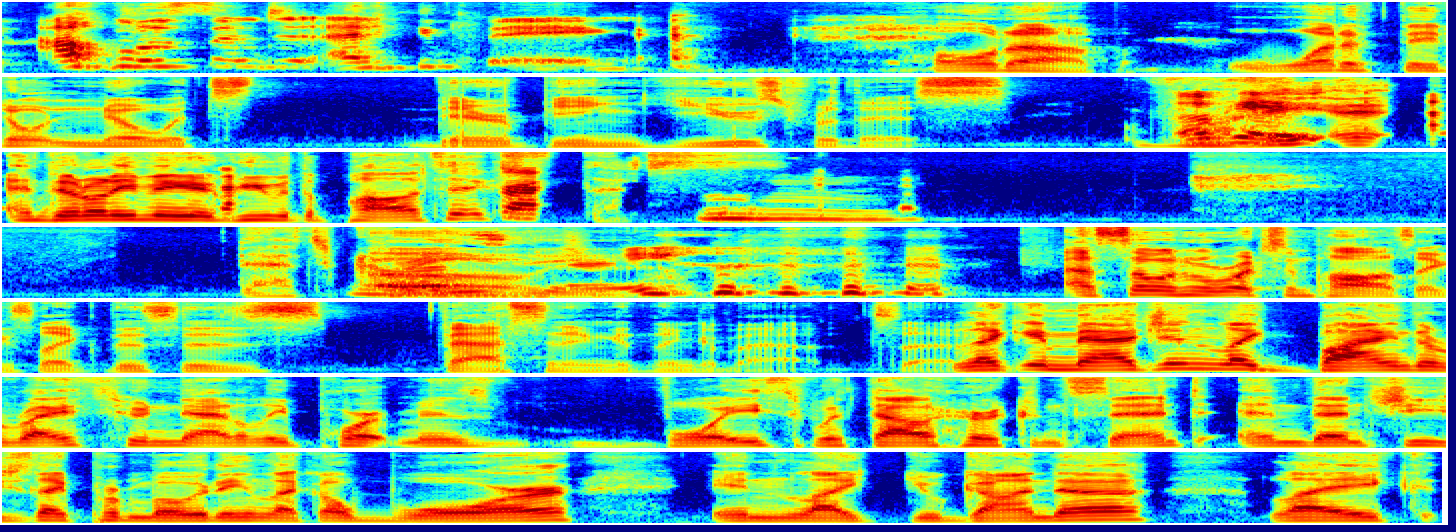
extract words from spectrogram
I'll listen to anything. Hold up. What if they don't know it's they're being used for this? Okay. Right? And, and they don't even agree with the politics. Right. That's, Mhm. that's Oh, crazy. Scary. As someone who works in politics, like this is fascinating to think about. So Like imagine like buying the rights to Natalie Portman's voice without her consent, and then she's like promoting like a war in like Uganda. Like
